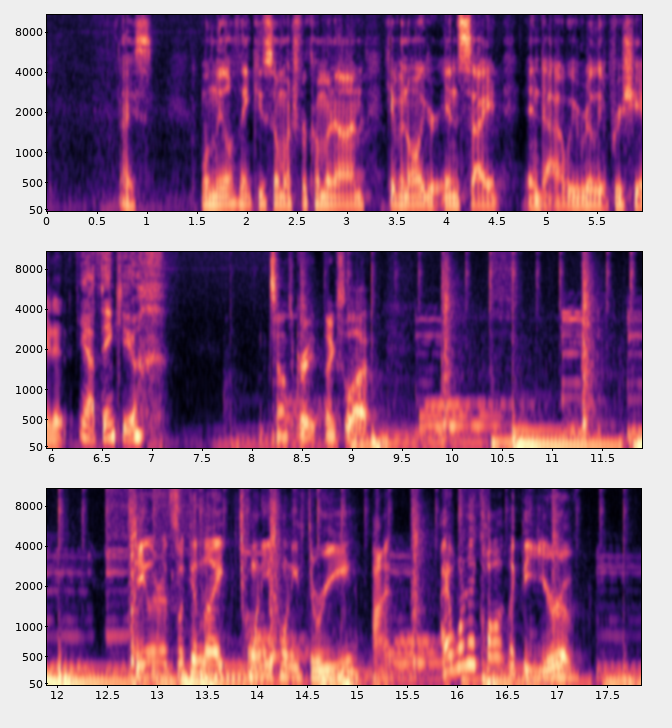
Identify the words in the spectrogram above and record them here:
Nice. Well, Neil, thank you so much for coming on, giving all your insight, and uh, we really appreciate it. Yeah, thank you. Sounds great. Thanks a lot. Taylor, it's looking like 2023. I I want to call it like the year of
